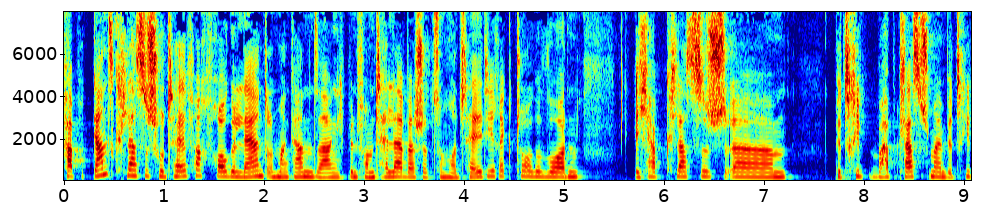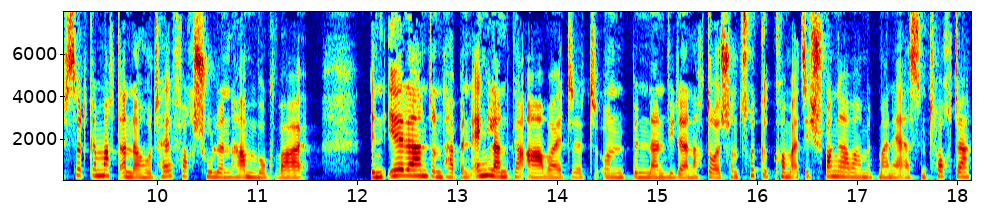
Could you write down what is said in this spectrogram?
habe ganz klassisch Hotelfachfrau gelernt und man kann sagen, ich bin vom Tellerwäscher zum Hoteldirektor geworden. Ich habe klassisch ähm, Betrieb, habe klassisch meinen Betriebswirt gemacht an der Hotelfachschule in Hamburg, war in Irland und habe in England gearbeitet und bin dann wieder nach Deutschland zurückgekommen, als ich schwanger war mit meiner ersten Tochter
